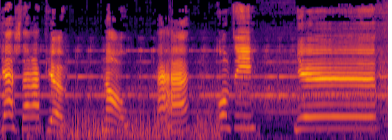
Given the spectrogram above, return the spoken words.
Yes, daar heb je hem. Nou, haha. Komt ie. Yeah.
